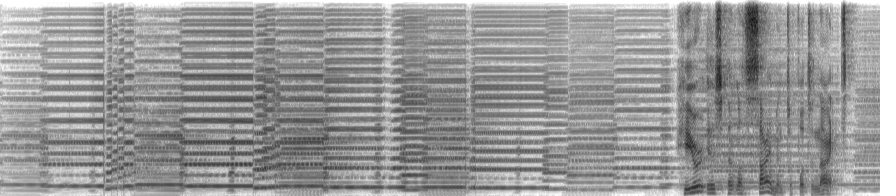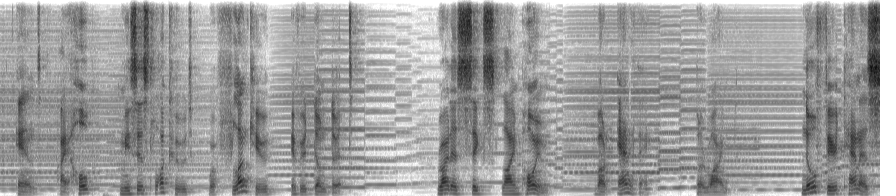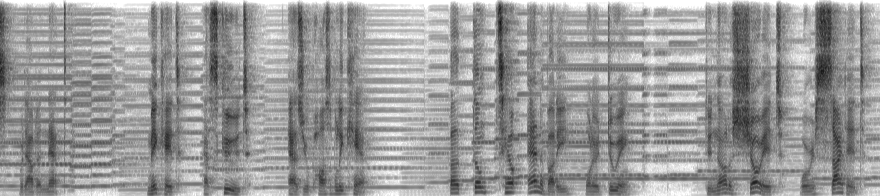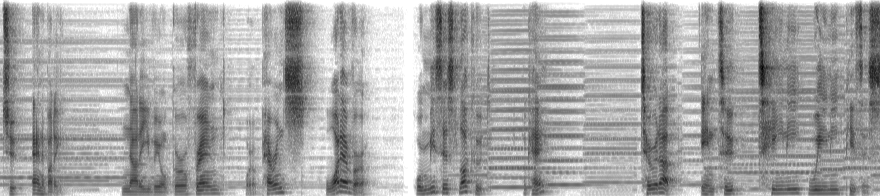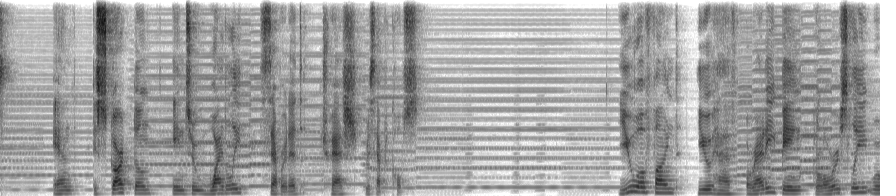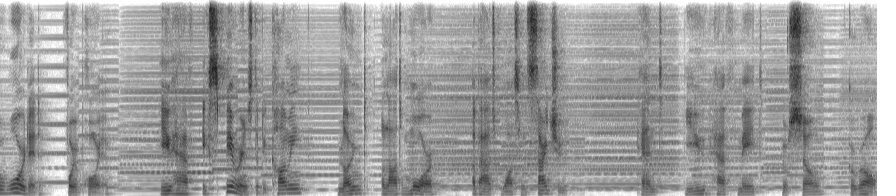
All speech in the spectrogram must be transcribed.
Here is an assignment for tonight, and I hope Mrs. Lockwood will flunk you if you don't do it. Write a six line poem about anything but rhyme. No field tennis without a net. Make it as good as you possibly can. But don't tell anybody what you're doing. Do not show it or recite it to anybody. Not even your girlfriend or your parents, whatever, or Mrs. Lockwood, okay? Tear it up into teeny weeny pieces and discard them into widely separated trash receptacles. You will find you have already been gloriously rewarded for your poem. You have experienced the becoming, learned a lot more about what's inside you, and you have made your soul grow.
